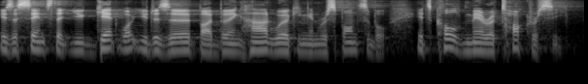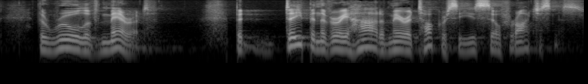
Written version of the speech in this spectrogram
is a sense that you get what you deserve by being hardworking and responsible. It's called meritocracy, the rule of merit. But deep in the very heart of meritocracy is self righteousness.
